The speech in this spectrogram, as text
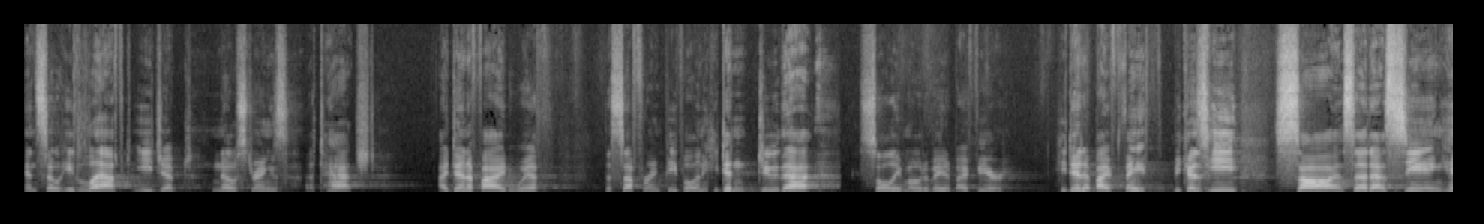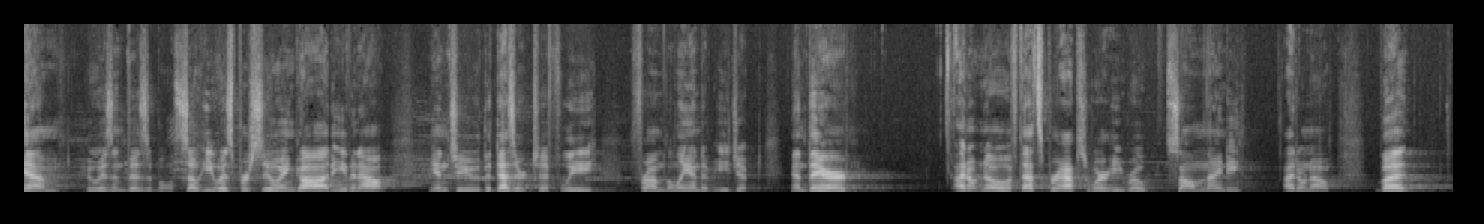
And so he left Egypt, no strings attached, identified with the suffering people. And he didn't do that solely motivated by fear. He did it by faith because he saw, it said, as seeing him who is invisible. So he was pursuing God even out into the desert to flee from the land of Egypt. And there, I don't know if that's perhaps where he wrote Psalm 90. I don't know. But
